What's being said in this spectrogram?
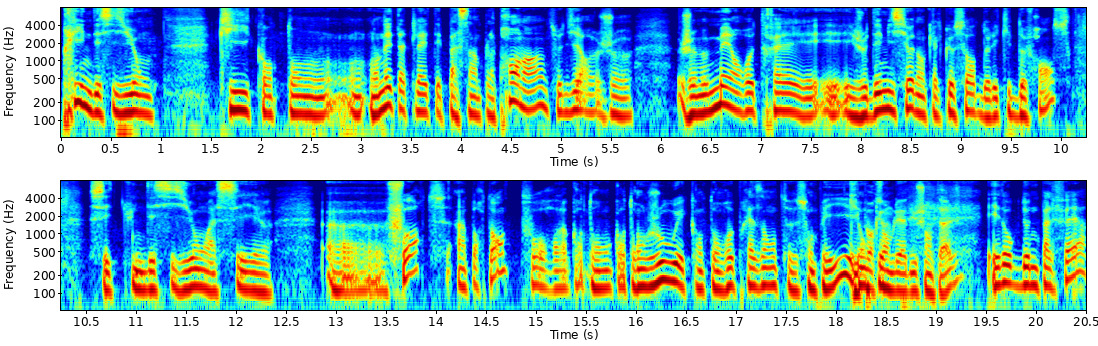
pris une décision qui, quand on, on- on est athlète, est pas simple à prendre, hein, de se dire je, je me mets en retrait et, et- et je démissionne en quelque sorte de l'équipe de France. C'est une décision assez euh, forte, importante pour quand on, quand on joue et quand on représente son pays. Qui et donc, peut ressembler à du chantage. Et donc de ne pas le faire.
